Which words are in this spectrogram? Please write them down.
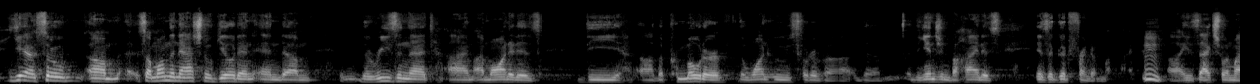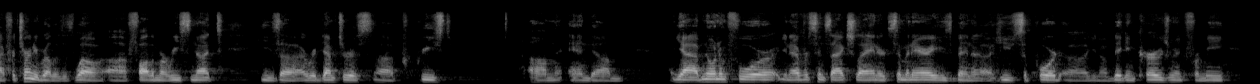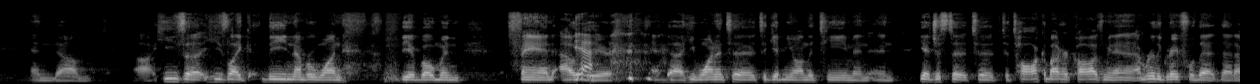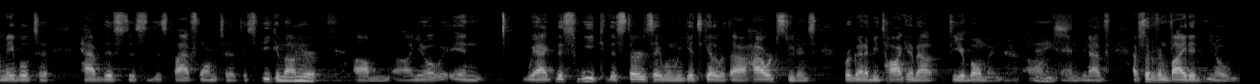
Yeah so um, so i'm on the national guild and and um, the reason that i'm, I'm on it is the uh, the promoter the one who's sort of uh, the the engine behind it is a good friend of mine Mm. Uh, he's actually one of my fraternity brothers as well, uh, Father Maurice Nutt. He's a, a Redemptorist uh, priest. Um, and um, yeah, I've known him for, you know, ever since actually I entered seminary. He's been a, huge support, uh, you know, big encouragement for me. And um, uh, he's a, he's like the number one Thea Bowman fan out yeah. there. And uh, he wanted to, to get me on the team and, and yeah, just to, to, to talk about her cause. I mean, I'm really grateful that, that I'm able to have this this this platform to to speak about mm-hmm. her. Um, uh, you know, in we act this week, this Thursday, when we get together with our Howard students, we're going to be talking about Thea Bowman. Um, nice. And you know, I've I've sort of invited you know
